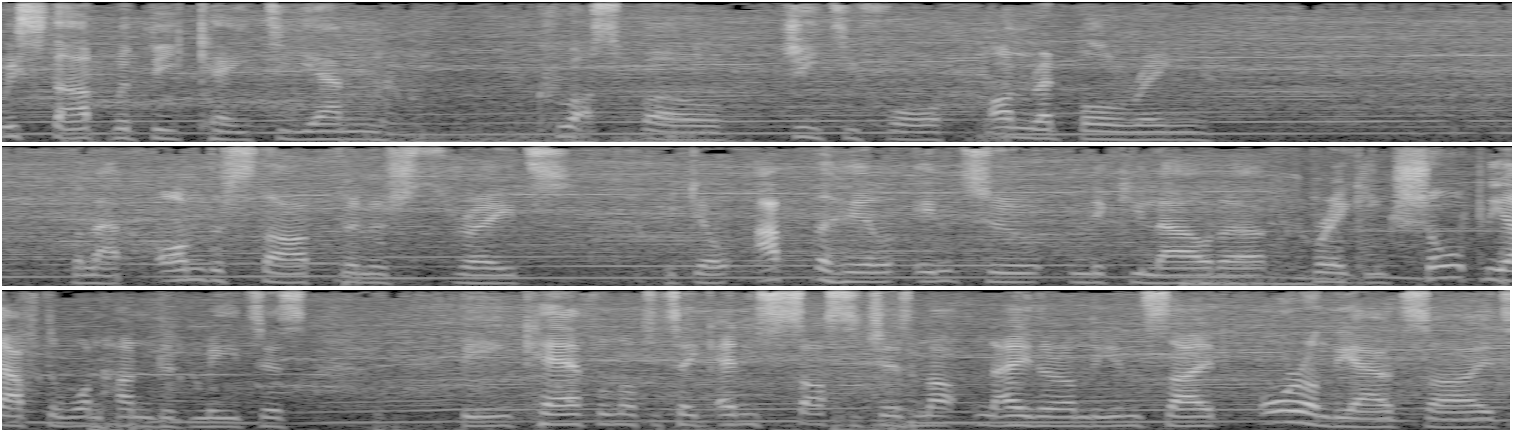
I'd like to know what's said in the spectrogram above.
we start with the KTM X-Bow GT4 on Red Bull Ring. The lap on the start finish straight. We go up the hill into Niki Lauda, braking shortly after 100 meters, being careful not to take any sausages, not neither on the inside or on the outside.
